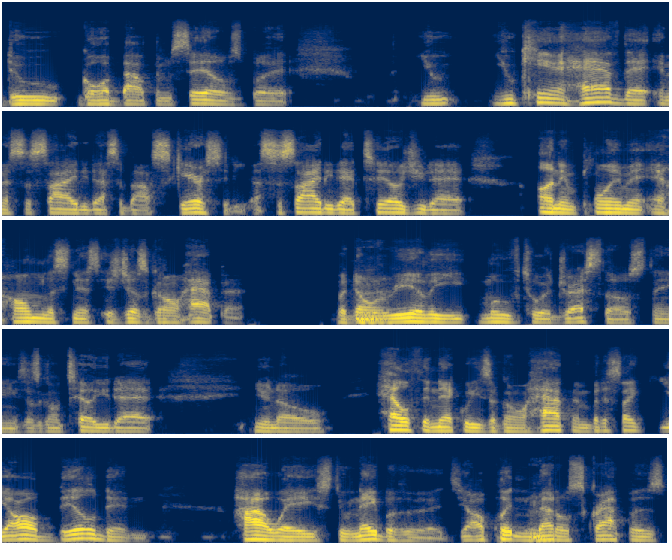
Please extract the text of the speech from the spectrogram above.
do go about themselves, but you you can't have that in a society that's about scarcity, a society that tells you that unemployment and homelessness is just gonna happen, but don't Mm. really move to address those things. It's gonna tell you that, you know, health inequities are gonna happen, but it's like y'all building highways through neighborhoods. Y'all putting Mm. metal scrappers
